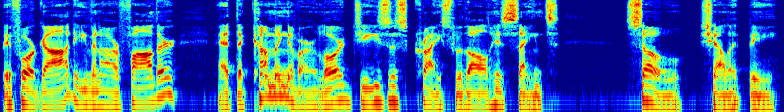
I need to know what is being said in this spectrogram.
before God, even our Father, at the coming of our Lord Jesus Christ with all his saints. So shall it be.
